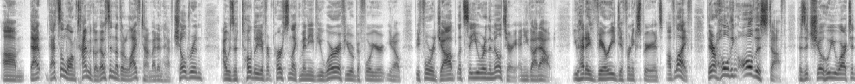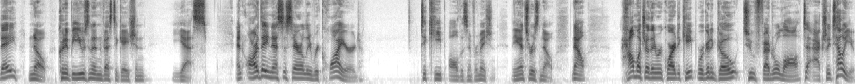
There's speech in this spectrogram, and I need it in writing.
Um, that that's a long time ago. That was another lifetime. I didn't have children. I was a totally different person, like many of you were. If you were before your, you know, before a job. Let's say you were in the military and you got out. You had a very different experience of life. They're holding all this stuff. Does it show who you are today? No. Could it be used in an investigation? Yes. And are they necessarily required to keep all this information? The answer is no. Now, how much are they required to keep? We're going to go to federal law to actually tell you.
